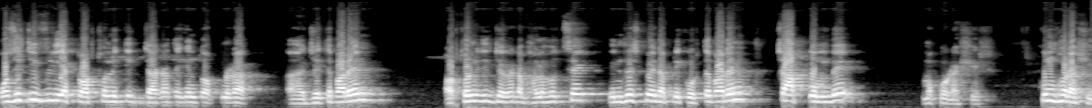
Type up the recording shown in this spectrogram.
পজিটিভলি একটা অর্থনৈতিক জায়গাতে কিন্তু আপনারা যেতে পারেন। অর্থনৈতিক জায়গাটা ভালো হচ্ছে ইনভেস্টমেন্ট আপনি করতে পারেন, চাপ কমবে মকর রাশির। কুম্ভ রাশি,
